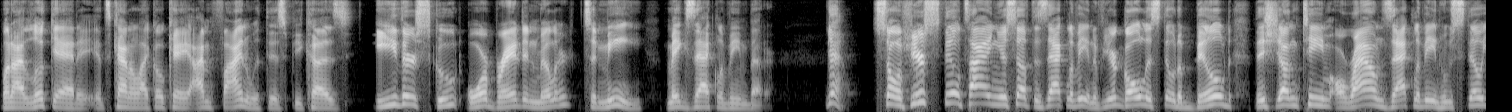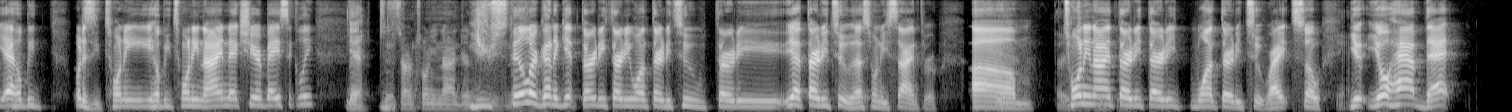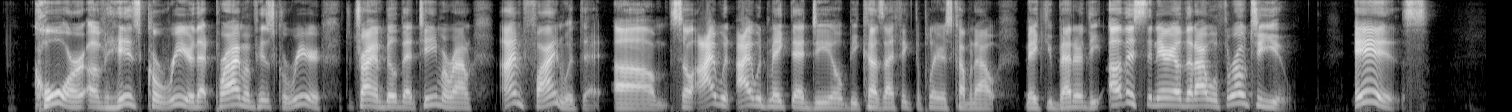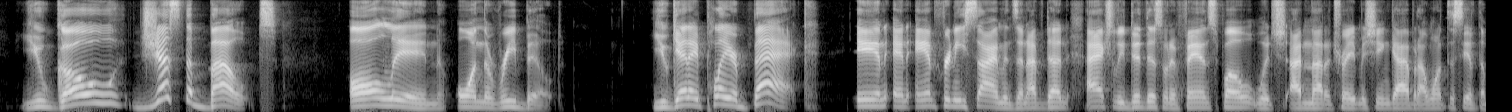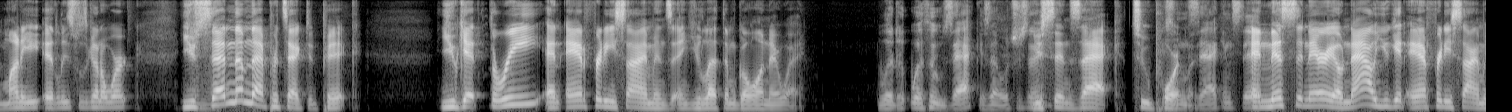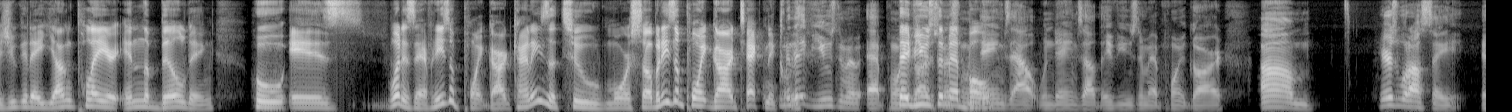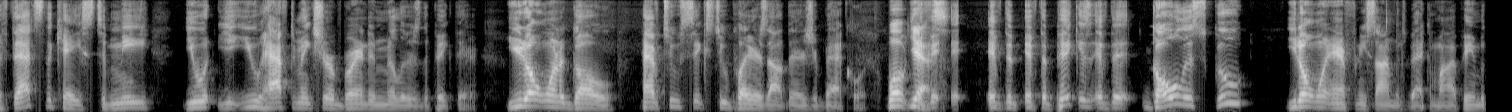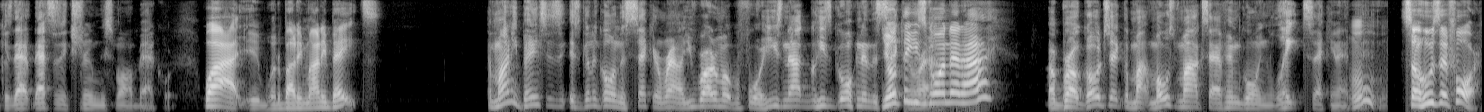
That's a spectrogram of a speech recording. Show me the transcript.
when I look at it, it's kind of like, okay, I'm fine with this because either Scoot or Brandon Miller, to me, make Zach LaVine better. Yeah. So if you're still tying yourself to Zach LaVine, if your goal is still to build this young team around Zach LaVine, who's still, yeah, he'll be what is he, 20, he'll be 29 next year, basically. Yeah, to turn 29 during the You still are going to get 30, 31, 32, 30. Yeah, 32. That's when he signed through. Um, 32, 29, 30, 31, 32, right? So you, you'll have that core of his career, that prime of his career to try and build that team around. I'm fine with that. Um, so I would I would make that deal because I think the players coming out make you better. The other scenario that I will throw to you is you go just about all in on the rebuild. You get a player back in an Anfernee Simons, and I've done. I actually did this one in Fanspo, which I'm not a trade machine guy, but I want to see if the money at least was going to work. You mm-hmm. send them that protected pick. You get three and Anfernee Simons, and you let them go on their way. with with who? Zach? Is that what you're saying? You send Zach to Portland. Zach instead. In this scenario, now you get Anthony Simons. You get a young player in the building who mm-hmm. is what is Anthony? He's a point guard, kind of. He's a two more so, but he's a point guard I technically. mean, they've used him at, point. They've guard, used him at both. Dame's out. When Dame's out, they've used him at point guard. Um, here's what I'll say: if that's the case, to me, you would- you, have to make sure Brandon Miller is the pick there. You don't want to go have two six two players out there as your backcourt. well, If yes, it- If, the if the pick is if the goal is Scoot, you don't want Anfernee Simons back, in my opinion, because that that's an extremely small backcourt. why? what about Imani Bates? Imani Banks is, is going to go in the second round. You brought him up before. He's not. He's going in the. You don't think he's round. going that high? Uh, bro, go check the mo- most mocks have him going late second at. Mm. So who's it for?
